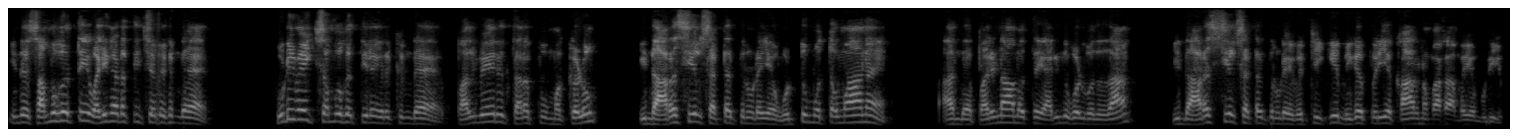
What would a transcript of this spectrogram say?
இந்த சமூகத்தை வழிநடத்தி செல்கின்ற குடிமை சமூகத்திலே இருக்கின்ற பல்வேறு தரப்பு மக்களும் இந்த அரசியல் சட்டத்தினுடைய ஒட்டுமொத்தமான அந்த பரிணாமத்தை அறிந்து கொள்வதுதான் இந்த அரசியல் சட்டத்தினுடைய வெற்றிக்கு மிகப்பெரிய காரணமாக அமைய முடியும்.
